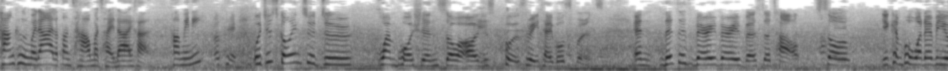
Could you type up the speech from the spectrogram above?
ค้างคืนไว้ได้แล้วตอนเช้ามาใช้ได้ค่ะ how many Okay, we're just going to do one portion, so I'll Okay. just put three tablespoons. And this is very, very versatile. So you can put whatever you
